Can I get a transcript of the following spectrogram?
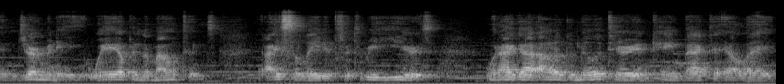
in Germany, way up in the mountains, isolated for three years, when I got out of the military and came back to LA,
